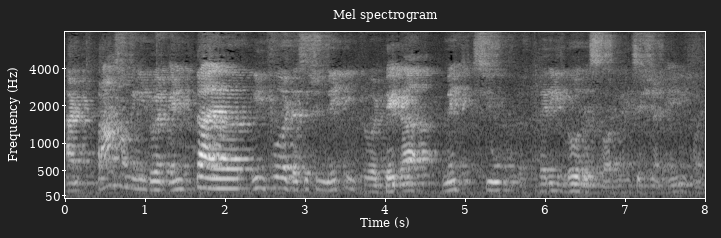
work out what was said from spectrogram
and transforming into an entire inferred decision making through a data makes you a very low risk organization at any point.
